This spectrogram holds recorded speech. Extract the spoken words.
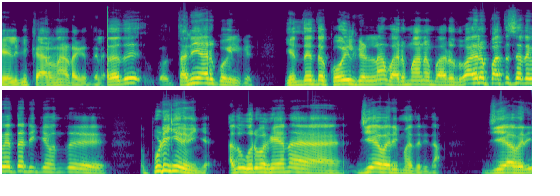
கேள்வி கர்நாடகத்தில். அதாவது தனியார் கோயில்கள். எந்தெந்த கோயில்கள்லாம் வருமானம் வருதோ அதில் பத்து சதவீதத்தை நீங்கள் வந்து பிடிங்கிருவீங்க. அது ஒரு வகையான ஜியாவரி மாதிரி தான் ஜியாவரி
